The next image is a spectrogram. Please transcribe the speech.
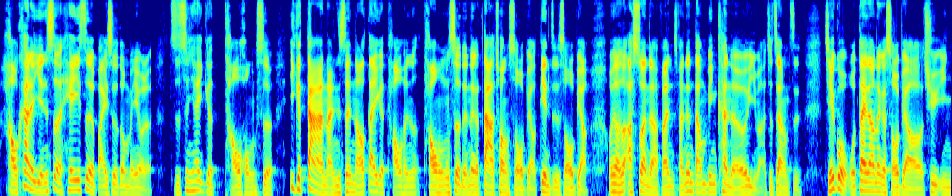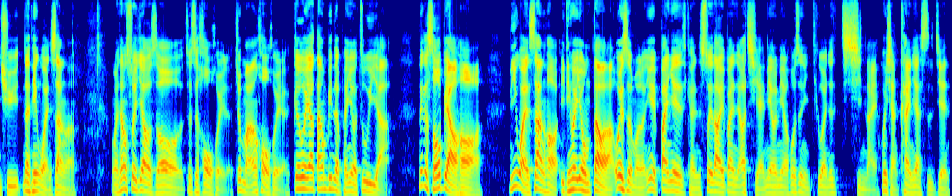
好看的颜色黑色、白色都没有了，只剩下一个桃红色，一个大男生，然后戴一个桃红桃红色的那个大创手表，电子手表。我想说啊，算了，反反正当兵看了而已嘛，就这样子。结果我带到那个手表去营区，那天晚上啊。晚上睡觉的时候就是后悔了，就马上后悔了。各位要当兵的朋友注意啊，那个手表哈，你晚上哈一定会用到啊。为什么呢？因为半夜可能睡到一半要起来尿尿，或是你突然就醒来会想看一下时间，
